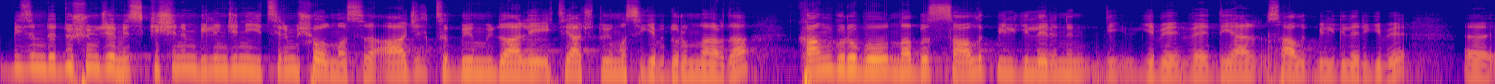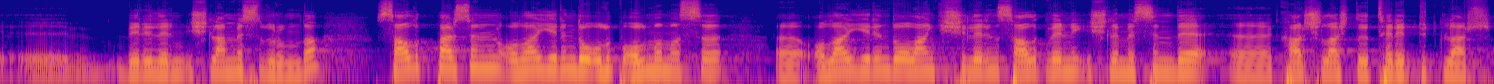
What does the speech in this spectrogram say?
bizim de düşüncemiz kişinin bilincini yitirmiş olması, acil tıbbi müdahaleye ihtiyaç duyması gibi durumlarda kan grubu, nabız, sağlık bilgilerinin gibi ve diğer sağlık bilgileri gibi e, e, verilerin işlenmesi durumunda sağlık personelinin olay yerinde olup olmaması, e, olay yerinde olan kişilerin sağlık verini işlemesinde karşılaştığı tereddütler,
